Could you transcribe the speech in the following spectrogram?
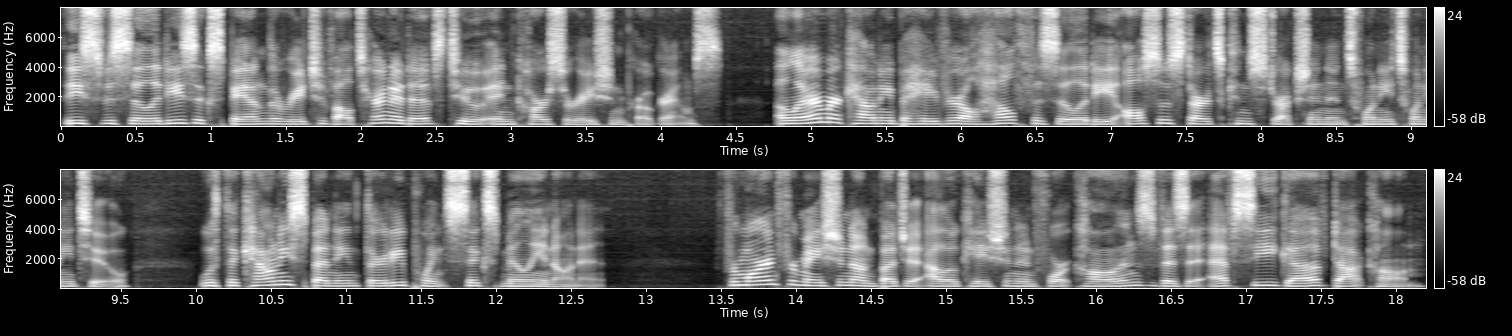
These facilities expand the reach of alternatives to incarceration programs. A Larimer County behavioral health facility also starts construction in 2022, with the county spending 30.6 million on it. For more information on budget allocation in Fort Collins, visit fcgov.com.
